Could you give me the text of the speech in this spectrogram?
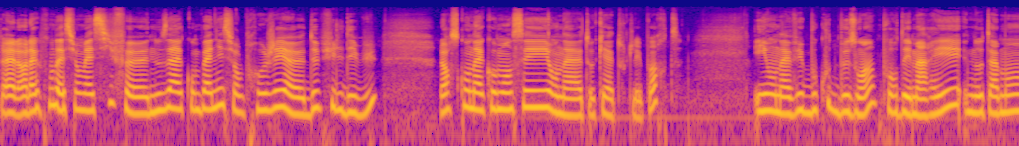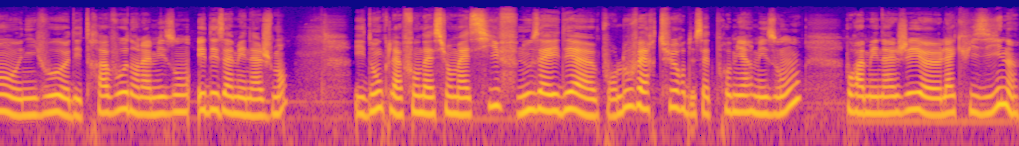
Alors la Fondation Massif nous a accompagnés sur le projet depuis le début. Lorsqu'on a commencé, on a toqué à toutes les portes. Et on avait beaucoup de besoins pour démarrer, notamment au niveau des travaux dans la maison et des aménagements. Et donc la Fondation Massif nous a aidés pour l'ouverture de cette première maison, pour aménager euh, la cuisine,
